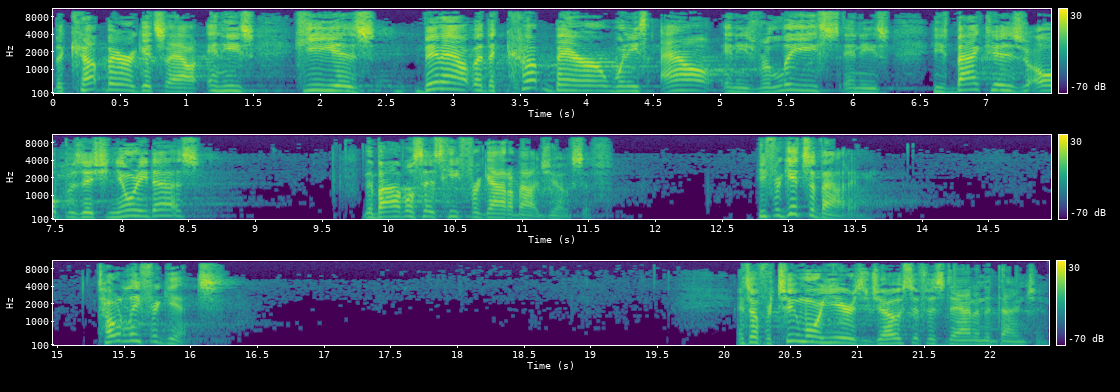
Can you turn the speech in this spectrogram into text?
The cupbearer gets out and he's, he has been out, but the cupbearer, when he's out and he's released and he's, he's back to his old position, you know what he does? The Bible says he forgot about Joseph. He forgets about him. Totally forgets. And so for two more years, Joseph is down in the dungeon.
